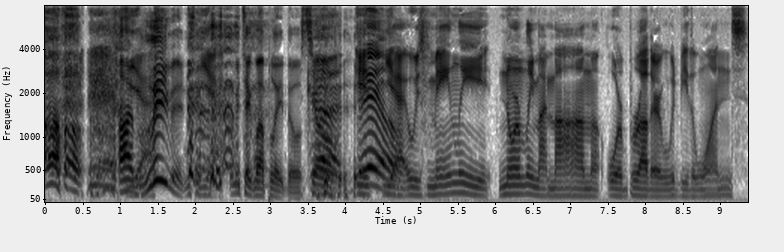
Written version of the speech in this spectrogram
oh, I'm Yeah. leaving. Yeah. Let me take my plate though. so God it, yeah it was mainly normally my mom or brother would be the ones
